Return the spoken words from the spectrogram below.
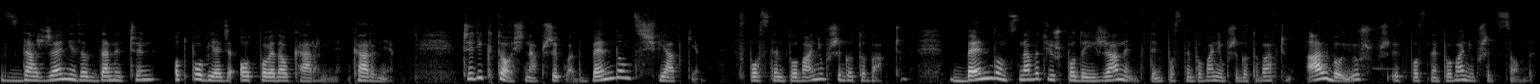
zdarzenie, za dany czyn odpowiedzia- odpowiadał karnie, karnie. Czyli ktoś na przykład, będąc świadkiem w postępowaniu przygotowawczym, będąc nawet już podejrzanym w tym postępowaniu przygotowawczym albo już w, postępowaniu przed sądem,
